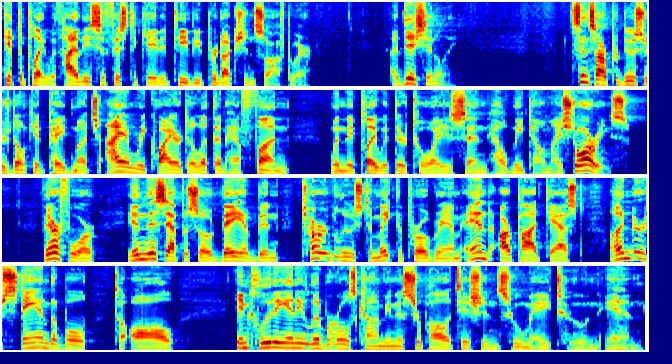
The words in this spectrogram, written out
get to play with highly sophisticated TV production software. Additionally, since our producers don't get paid much, I am required to let them have fun when they play with their toys and help me tell my stories. Therefore, in this episode, they have been turned loose to make the program and our podcast understandable to all, including any liberals, communists, or politicians who may tune in.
